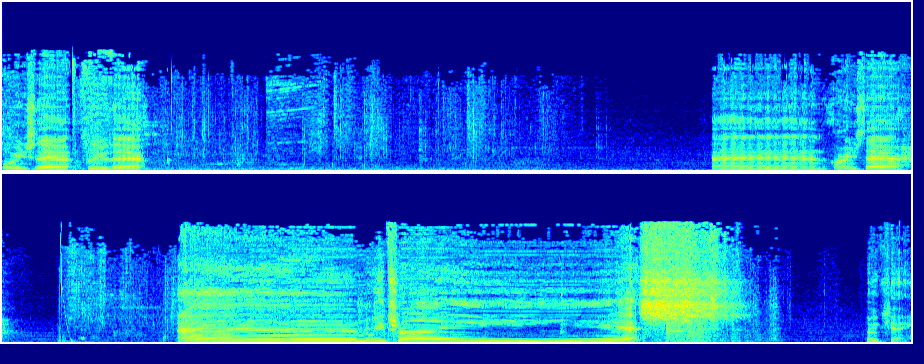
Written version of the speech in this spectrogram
Orange there, blue there. And orange there. And we try... Yes. Okay.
